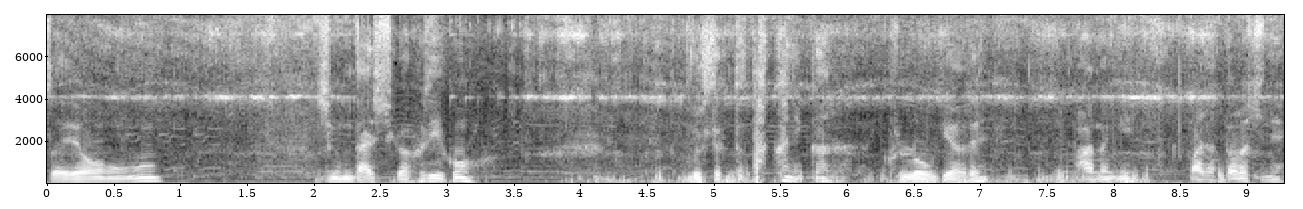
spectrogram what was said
왔어요. 지금 날씨가 흐리고 물색도 탁하니까 글로우 계열의 반응이 맞아 떨어지네.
